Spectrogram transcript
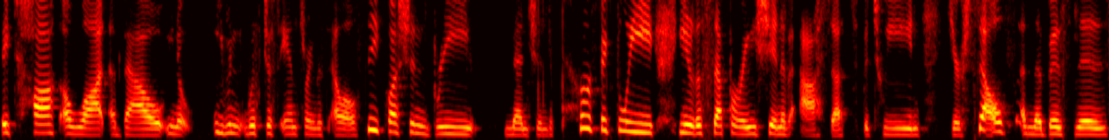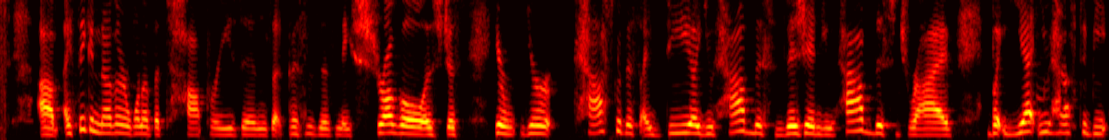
they talk a lot about you know even with just answering this LLC question, Bri mentioned perfectly you know the separation of assets between yourself and the business. Um, i think another one of the top reasons that businesses may struggle is just you're you're tasked with this idea, you have this vision, you have this drive, but yet you have to be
